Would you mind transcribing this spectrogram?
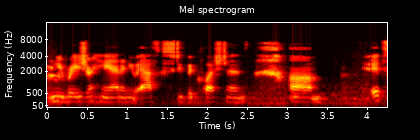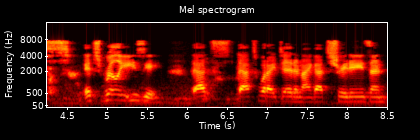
and you raise your hand and you ask stupid questions, um, it's it's really easy that's that's what I did, and I got straight A's. And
